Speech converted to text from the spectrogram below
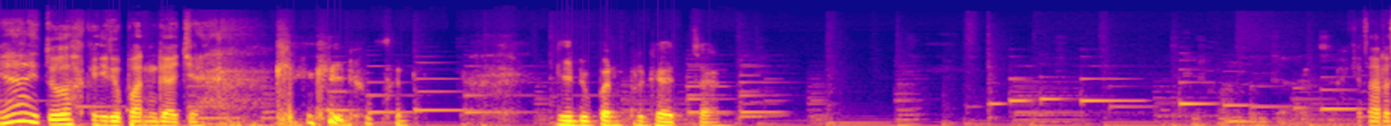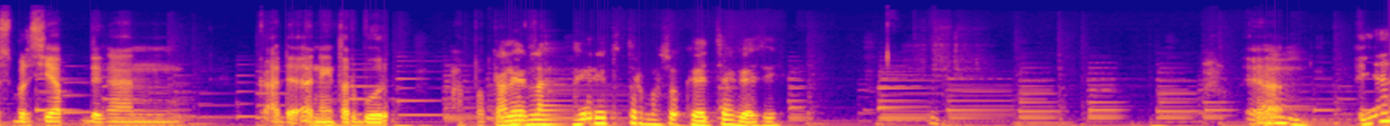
Ya itulah kehidupan gajah. kehidupan kehidupan bergacha Kita harus bersiap dengan keadaan yang terburuk. Apa pun. kalian lahir itu termasuk gacha nggak sih ya, Hmm, ya.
